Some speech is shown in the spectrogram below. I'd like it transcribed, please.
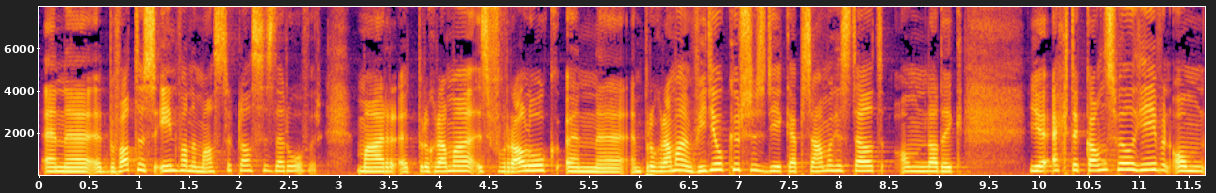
En uh, het bevat dus een van de masterclasses daarover. Maar het programma is vooral ook een, uh, een programma, een videocursus die ik heb samengesteld, omdat ik je echt de kans wil geven om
